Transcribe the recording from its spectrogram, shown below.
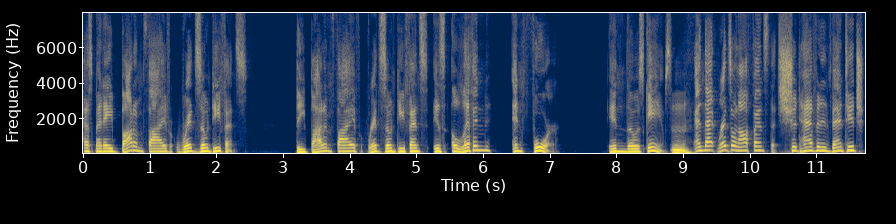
has met a bottom five red zone defense. The bottom five red zone defense is 11 and 4 in those games. Mm. And that red zone offense that should have an advantage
